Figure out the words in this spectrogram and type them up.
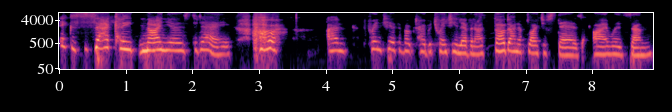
exactly nine years today. and 20th of October 2011, I fell down a flight of stairs. I was um,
